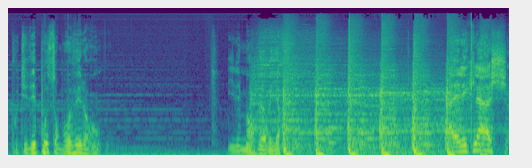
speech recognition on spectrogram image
Faut que tu déposes son brevet, Laurent. Il est mort de rire. Allez, les clashs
